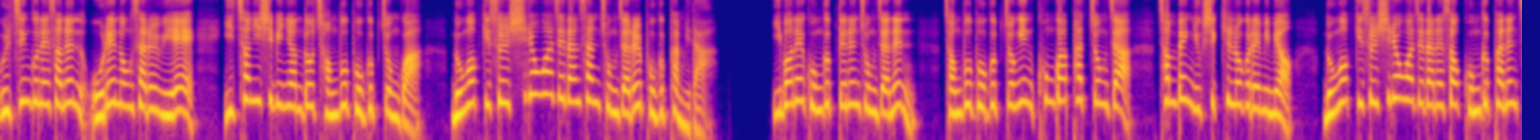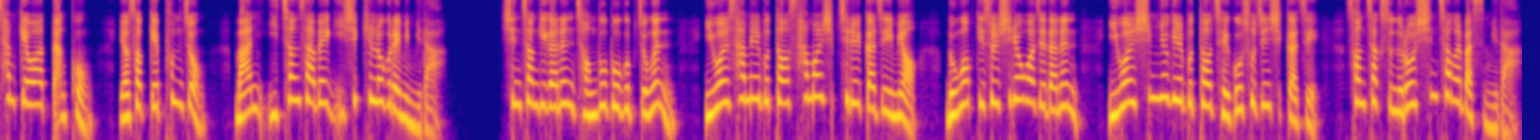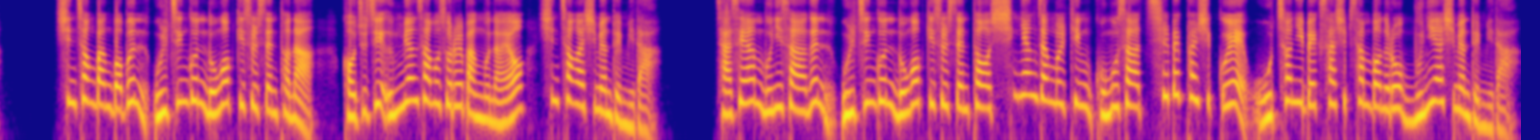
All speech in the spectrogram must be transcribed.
울진군에서는 올해 농사를 위해 2022년도 정부 보급종과 농업기술 실용화재단산 종자를 보급합니다. 이번에 공급되는 종자는 정부 보급종인 콩과 팥 종자 1160kg이며 농업기술 실용화재단에서 공급하는 참깨와 땅콩 6개 품종 12,420kg입니다. 신청 기간은 정부 보급종은 2월 3일부터 3월 17일까지이며 농업기술 실용화재단은 2월 16일부터 재고 소진 시까지 선착순으로 신청을 받습니다. 신청 방법은 울진군 농업기술센터나 거주지 읍면사무소를 방문하여 신청하시면 됩니다. 자세한 문의사항은 울진군 농업기술센터 식량작물팀 054-789-5243번으로 문의하시면 됩니다.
